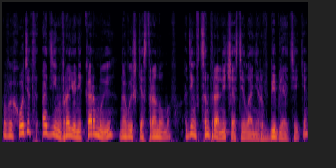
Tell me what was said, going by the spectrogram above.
Выходит, один в районе кормы на вышке астрономов, один в центральной части лайнера в библиотеке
